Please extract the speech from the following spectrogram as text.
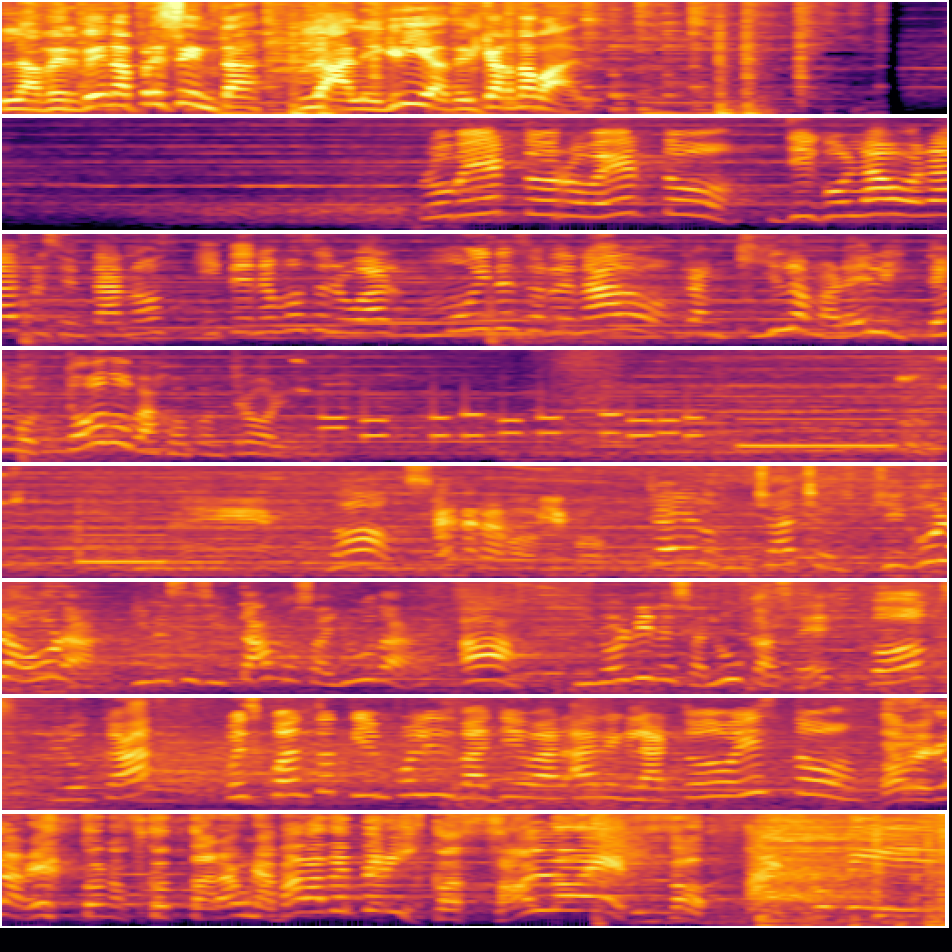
La verbena presenta la alegría del carnaval. Roberto, Roberto, llegó la hora de presentarnos y tenemos el lugar muy desordenado. Tranquila, Marely, tengo todo bajo control. Box, ¿Qué tenemos, viejo? trae a los muchachos. Llegó la hora y necesitamos ayuda. Ah, y no olvides a Lucas, ¿eh? Box, Lucas, pues ¿cuánto tiempo les va a llevar a arreglar todo esto? Arreglar esto nos costará una baba de perico, solo eso. ¡A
